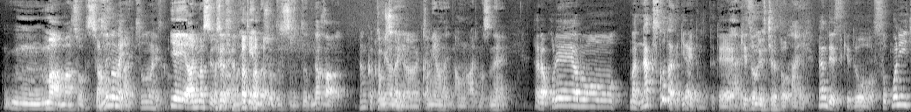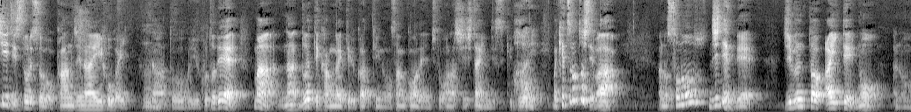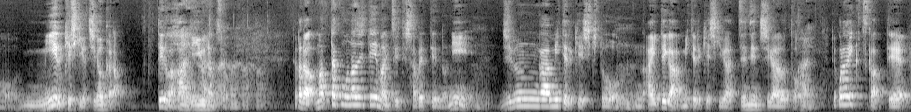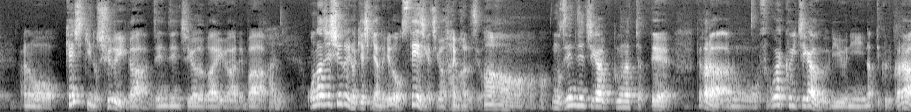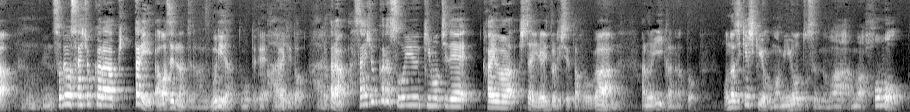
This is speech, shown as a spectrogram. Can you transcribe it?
うん、まあまあそうですよあ、ね。そんなない、はいそんなないですか？いやいやありますよ。意見の衝突するとなんか なんか噛み合わないな。噛み合わないな。うんありますね。ただこれ、あの、まあ、なくすことはできないと思ってて、はい。結論言っちゃうと。はい。なんですけどそこにいちいちストレスを感じない方がいいなということで、まあなどうやって考えているかっていうのを参考までにちょっとお話ししたいんですけど、はい。まあ、結論としてはあのその時点で自分と相手のあの見える景色が違うからっていうのがまあ理由なんですよ。だから全く同じテーマについて喋ってるのに自分が見てる景色とうん相手が見てる景色が全然違うと。はい。はい。でこれはいくつかあってあの景色の種類が全然違う場合があれば、はい。同じ種類の景色なんだけどステージが違う場合もあるんですよもう全然違くなっちゃってだからあのそこが食い違う理由になってくるからうん。それを最初からぴったり合わせるなんていうのは無理だと思ってて、はい相手とはい。だから最初からそういう気持ちで会話したりやり取りしてた方が、あのいいかなと。同じ景色をまあ見ようとするのは、まあ、ほぼ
